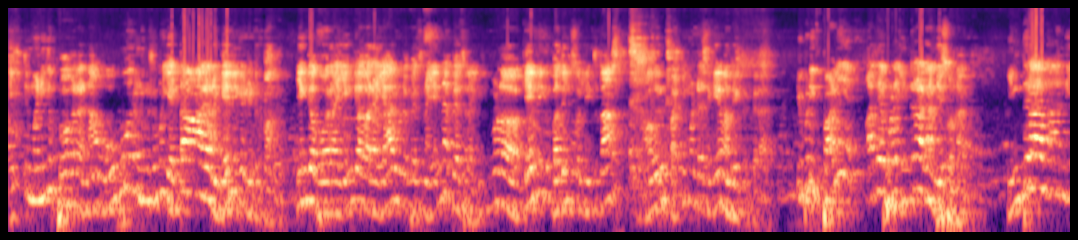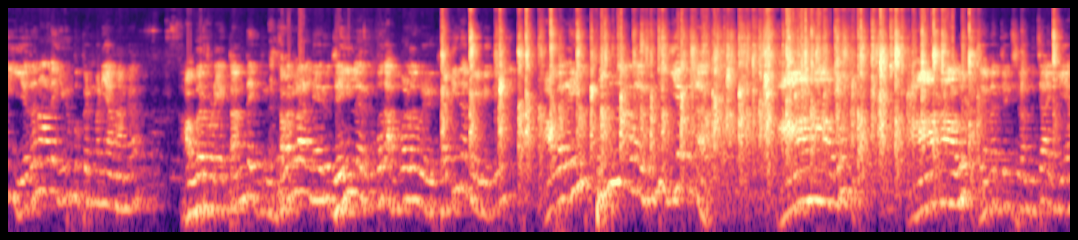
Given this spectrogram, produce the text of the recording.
எட்டு மணிக்கு போகலன்னா ஒவ்வொரு நிமிஷமும் எட்டாயிரம் கேள்வி கேட்டுட்டு இருப்பாங்க. எங்க போற எங்க வர யார் கூட பேசுன என்ன பேசுற? இவ்வளவு கேள்விக்கு பதில் சொல்லிட்டு தான் அவரு பட்டிமன்றத்துக்கே வந்துட்டு இருக்கிறார். இப்படி பழைய அதே போல இந்திரா காந்தி சொன்னார். இந்திரா காந்தி எதனால இரும்பு பெண்மணியானாங்க அவருடைய தந்தை ஜவஹர்லால் நேரு ஜெயில இருக்கும்போது அவ்வளவு கடினம் எழுதி அவரை பின்னால இருந்து இயக்கினார். ஆனாலும் ஆனாலும் எமர்ஜென்சி வந்துச்சா இல்லையா?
